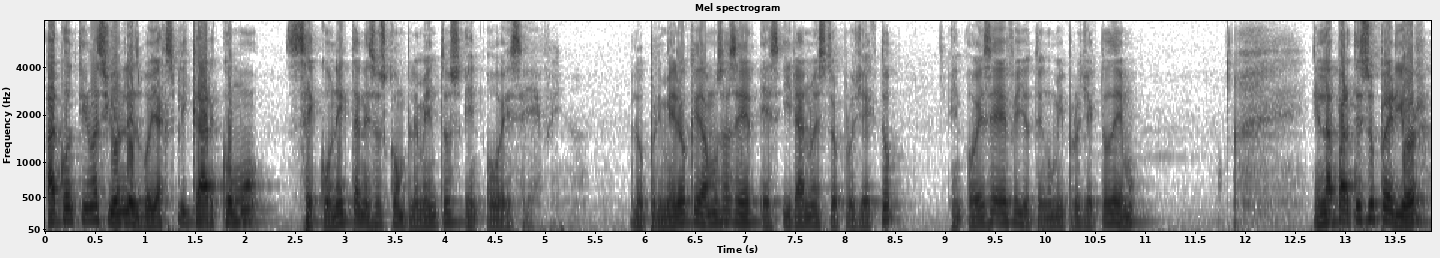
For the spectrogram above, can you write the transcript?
a continuación les voy a explicar cómo se conectan esos complementos en OSF. Lo primero que vamos a hacer es ir a nuestro proyecto. En OSF yo tengo mi proyecto demo. En la parte superior,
